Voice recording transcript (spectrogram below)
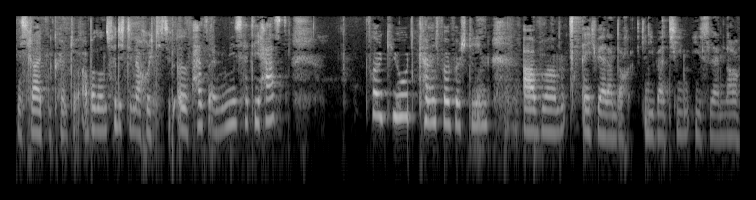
nicht reiten könnte. Aber sonst finde ich den auch richtig süß. Also falls du ein Mini-Shetty hast, voll cute, kann ich voll verstehen. Aber ich wäre dann doch lieber Team Isländer,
